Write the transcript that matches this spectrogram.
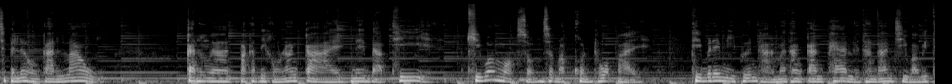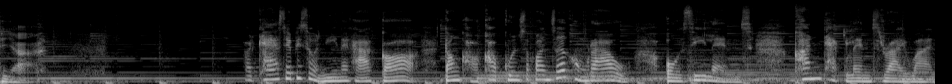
จะเป็นเรื่องของการเล่า การทำงานปกติของร่างกาย ในแบบที่คิดว่าเหมาะสมสำหรับคนทั่วไป ที่ไม่ได้มีพื้นฐานมาทางการแพทย์หรือทางด้านชีววิทยา พอดแคสต์ episode นี้นะคะ ก็ต้องขอขอบคุณสปอนเซอร์ของเรา OC Lens Contact Lens รายวัน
